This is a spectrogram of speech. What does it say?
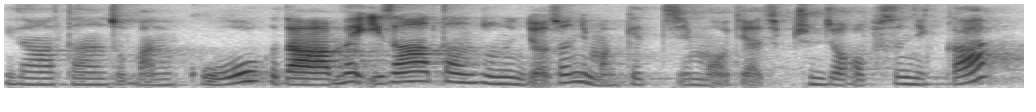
이산화탄소 많고 그 다음에 이산화탄소는 여전히 많겠지 뭐 어디 아직 준 적 없으니까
